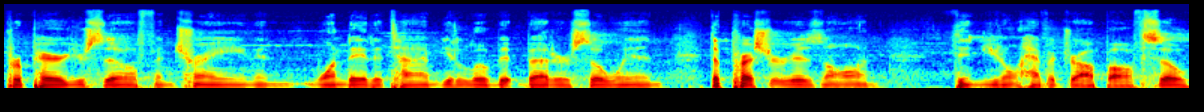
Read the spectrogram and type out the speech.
prepare yourself and train, and one day at a time get a little bit better. So when the pressure is on, then you don't have a drop off. So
